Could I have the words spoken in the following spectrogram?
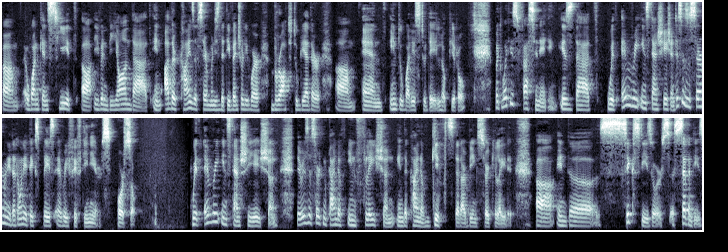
Um, one can see it uh, even beyond that in other kinds of ceremonies that eventually were brought together um, and into what is today Lopiro. But what is fascinating is that with every instantiation, this is a ceremony that only takes place every 15 years or so with every instantiation, there is a certain kind of inflation in the kind of gifts that are being circulated. Uh, in the 60s or 70s,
